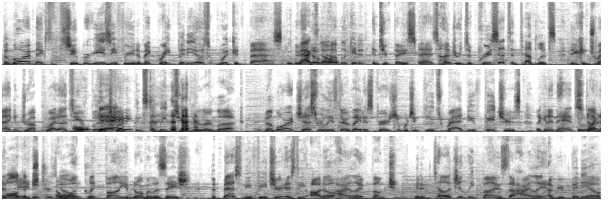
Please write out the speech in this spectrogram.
Filmora makes it super easy for you to make great videos wicked fast. Dude, There's no though. complicated interface and has hundreds of presets and templates that you can drag and drop right onto your footage for an instantly tubular look. Filmora just released their latest version which includes rad new features like an enhanced Dude, like startup the page though. one-click volume normalization. The best new feature is the auto highlight function. It intelligently finds the highlight of your video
